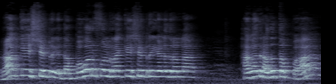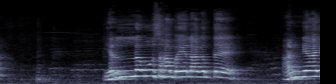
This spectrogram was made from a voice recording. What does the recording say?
ರಾಕೇಶ್ ಶೆಟ್ರಿಗೆ, ದ ಪವರ್ಫುಲ್ ರಾಕೇಶ್ ಶೆಟ್ರಿಗೆ ಹೇಳಿದ್ರಲ್ಲ, ಹಾಗಾದ್ರೆ ಅದು ತಪ್ಪ? ಎಲ್ಲವೂ ಸಹ ಬಯಲಾಗುತ್ತೆ. ಅನ್ಯಾಯ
